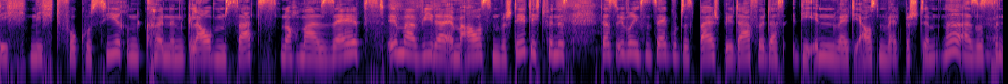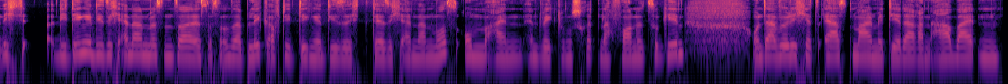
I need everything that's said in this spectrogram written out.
dich nicht fokussieren können Glaubenssatz nochmal selbst immer wieder im Außen bestätigt findest. Das ist übrigens ein sehr gutes Beispiel dafür, dass die Innenwelt die Außenwelt bestimmt. Ne? Also es ja. sind nicht die Dinge, die sich ändern müssen, sondern es ist unser Blick auf die Dinge, die sich der der sich ändern muss, um einen Entwicklungsschritt nach vorne zu gehen. Und da würde ich jetzt erstmal mit dir daran arbeiten,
